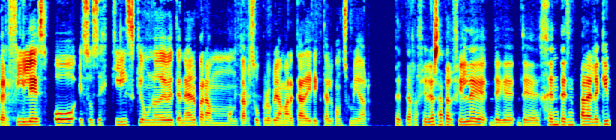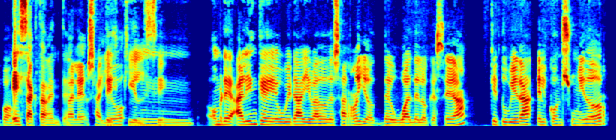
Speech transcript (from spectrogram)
perfiles o esos skills que uno debe tener para montar su propia marca directa al consumidor? ¿Te, refieres a perfil de, de- de gente para el equipo? Exactamente. Vale, o sea, de yo, skills, sí. mm, hombre, alguien que hubiera llevado desarrollo, da igual de lo que sea, que tuviera el consumidor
